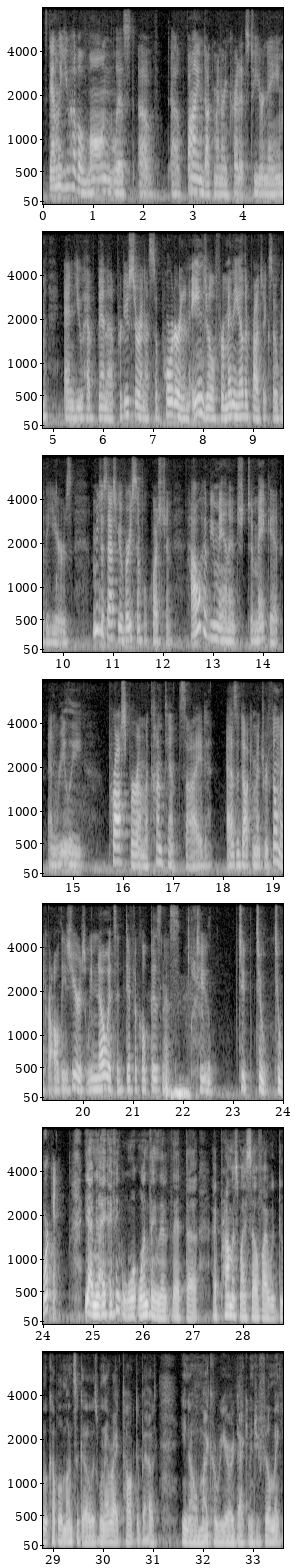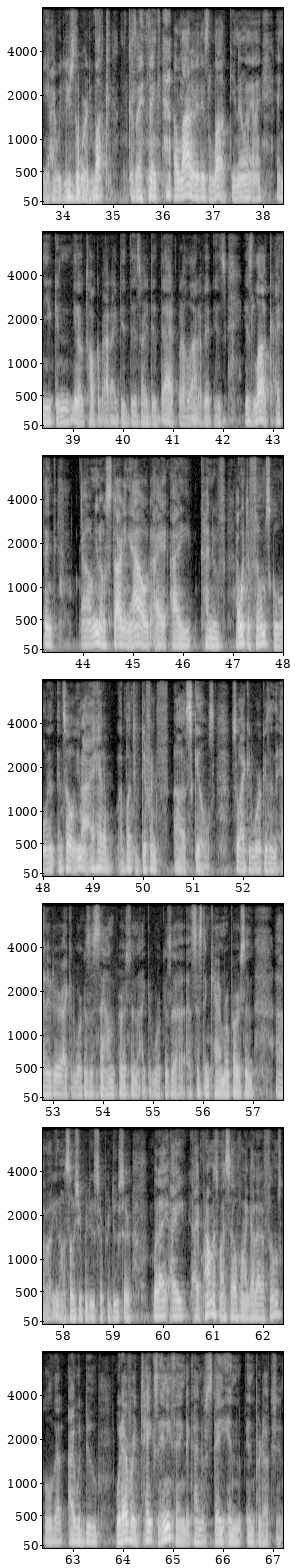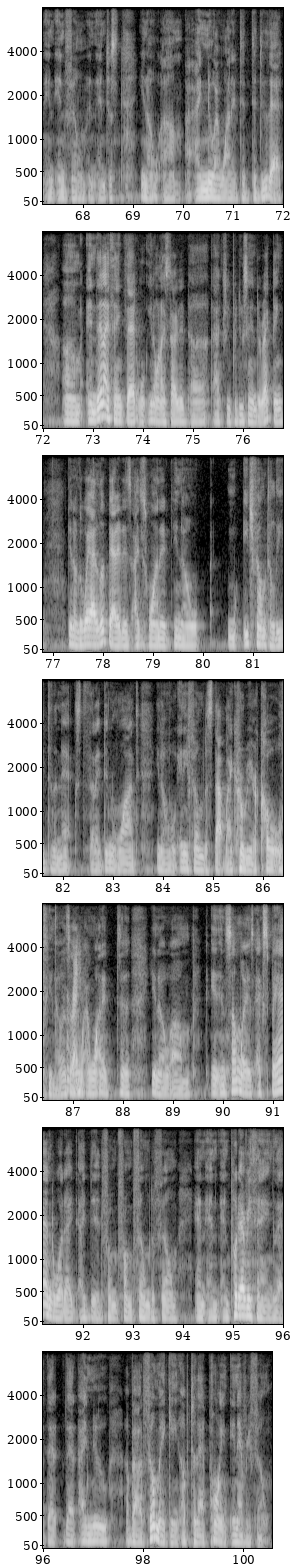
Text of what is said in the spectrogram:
Stanley, you have a long list of uh, fine documentary credits to your name, and you have been a producer and a supporter and an angel for many other projects over the years. Let me just ask you a very simple question. How have you managed to make it and really prosper on the content side as a documentary filmmaker all these years? We know it's a difficult business to to to to work in. Yeah, I mean, I, I think w- one thing that that uh, I promised myself I would do a couple of months ago is whenever I talked about you know, my career or documentary filmmaking, I would use the word luck because I think a lot of it is luck, you know, and and, I, and you can you know talk about I did this or I did that, but a lot of it is is luck. I think. Um, you know, starting out, I, I kind of I went to film school, and, and so you know I had a, a bunch of different uh, skills. So I could work as an editor, I could work as a sound person, I could work as an assistant camera person, uh, you know, associate producer, producer. But I, I I promised myself when I got out of film school that I would do whatever it takes, anything to kind of stay in in production, in in film, and, and just you know, um, I, I, knew I wanted to to do that. Um, and then I think that you know when I started uh, actually producing and directing, you know the way I looked at it is I just wanted you know each film to lead to the next. That I didn't want you know any film to stop my career cold. You know, and so right. I, I, wanted to you know. Um, in, in, some ways, expand what I, I did from, from film to film, and, and, and put everything that, that, that I knew about filmmaking up to that point in every film.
